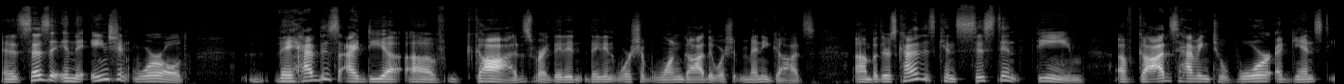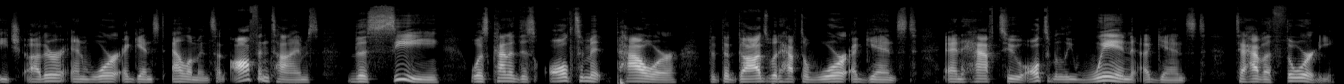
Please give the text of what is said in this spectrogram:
and it says that in the ancient world, they had this idea of gods, right? They didn't they didn't worship one god; they worshiped many gods. Um, but there's kind of this consistent theme of gods having to war against each other and war against elements, and oftentimes the sea was kind of this ultimate power that the gods would have to war against and have to ultimately win against to have authority.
